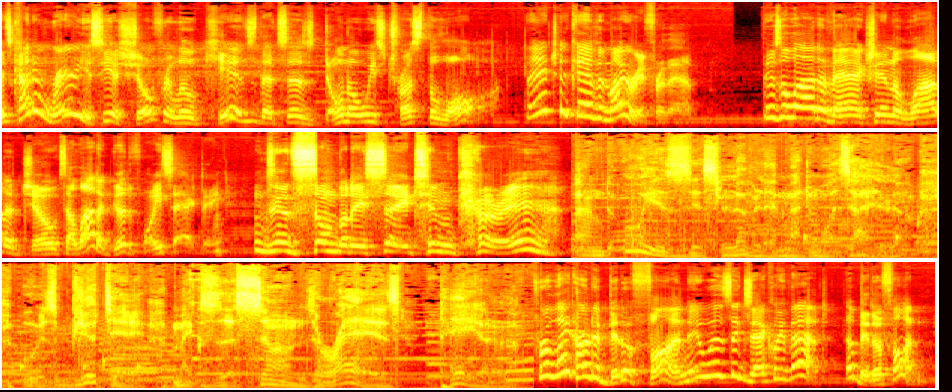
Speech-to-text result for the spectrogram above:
It's kind of rare you see a show for little kids that says don't always trust the law. I actually kind of admire it for that. There's a lot of action, a lot of jokes, a lot of good voice acting. Did somebody say Tim Curry? And who is this lovely mademoiselle whose beauty makes the sun's rays pale? For a lighthearted bit of fun, it was exactly that a bit of fun.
